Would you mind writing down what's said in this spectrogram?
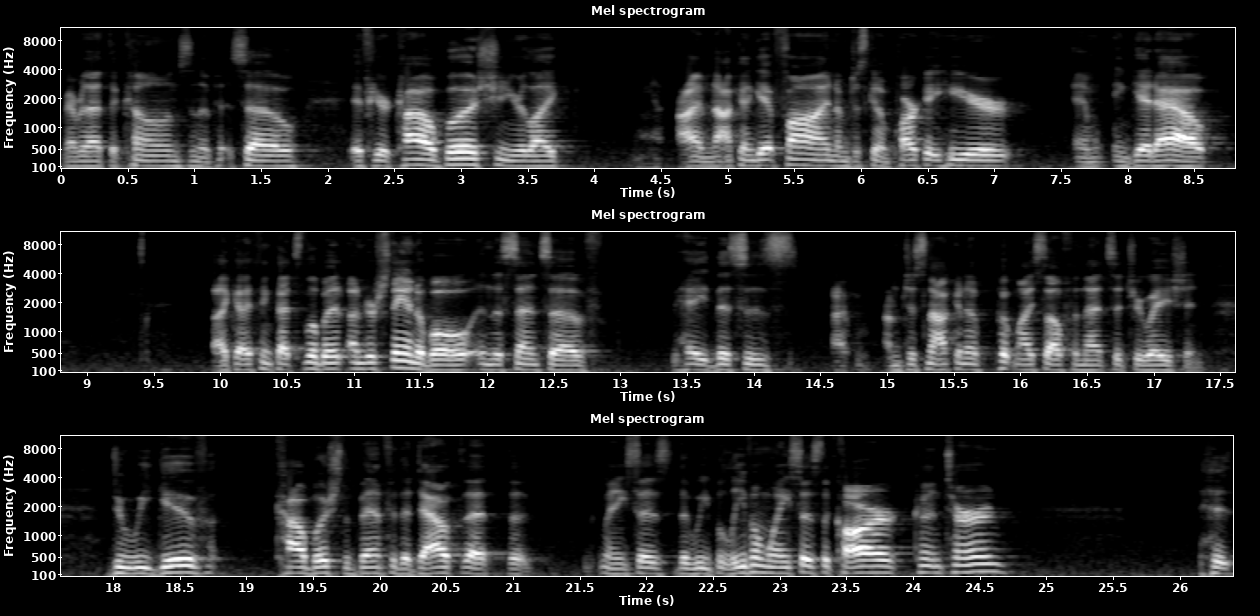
Remember that the cones and the so. If you're Kyle Busch and you're like, I'm not going to get fined. I'm just going to park it here and, and get out. Like I think that's a little bit understandable in the sense of, hey, this is I'm just not going to put myself in that situation. Do we give Kyle Busch the benefit of the doubt that the when he says that we believe him when he says the car couldn't turn? His,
